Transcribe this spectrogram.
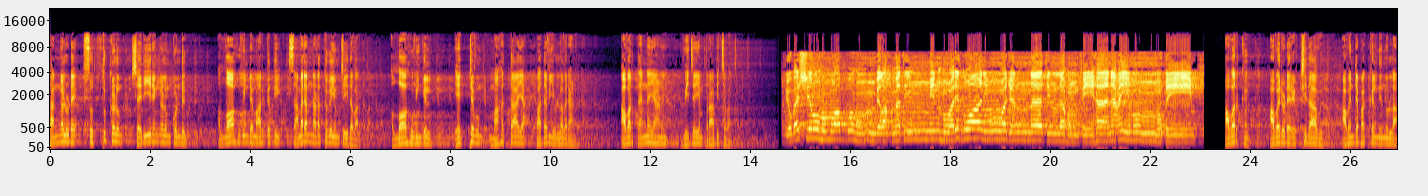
തങ്ങളുടെ സ്വത്തുക്കളും ശരീരങ്ങളും കൊണ്ട് അള്ളാഹുവിന്റെ മാർഗത്തിൽ സമരം നടത്തുകയും ചെയ്തവർ അള്ളാഹുവിങ്കൽ ഏറ്റവും മഹത്തായ പദവിയുള്ളവരാണ് അവർ തന്നെയാണ് വിജയം പ്രാപിച്ചവർ. അവർക്ക് അവരുടെ രക്ഷിതാവ് അവന്റെ പക്കൽ നിന്നുള്ള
